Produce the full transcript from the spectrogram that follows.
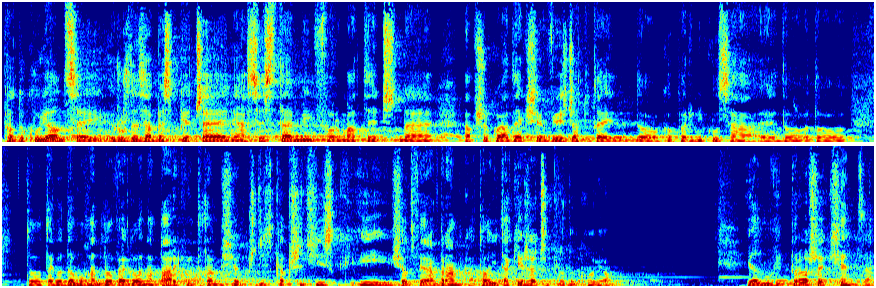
produkującej różne zabezpieczenia, systemy informatyczne. Na przykład, jak się wjeżdża tutaj do Kopernikusa, do, do, do tego domu handlowego na parking, to tam się przyciska przycisk i się otwiera bramka. To oni takie rzeczy produkują. I on mówi, proszę księdza,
